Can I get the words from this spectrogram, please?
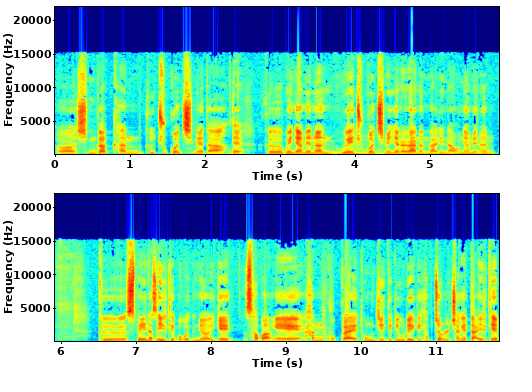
어 심각한 그 주권 침해다. 네. 그 왜냐면은 왜 음. 주권 침해냐라는 말이 나오냐면은 그 스페인에서는 이렇게 보거든요. 이게 서방의 한 국가의 동지들이 우리에게 협조를 청했다. 이렇게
